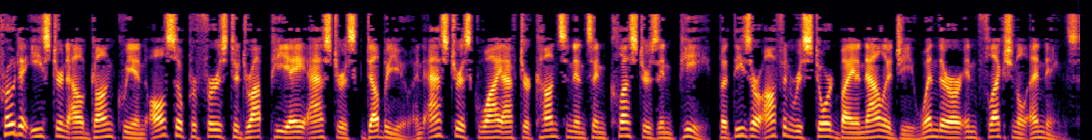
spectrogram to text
Proto-Eastern Algonquian also prefers to drop pa asterisk w and asterisk y after consonants and clusters in p, but these are often restored by analogy when there are inflectional endings.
